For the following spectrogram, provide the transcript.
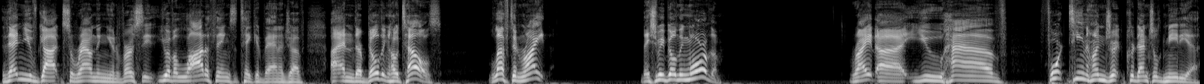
Then you've got surrounding universities. You have a lot of things to take advantage of. Uh, and they're building hotels left and right. They should be building more of them. Right? Uh, you have 1,400 credentialed media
